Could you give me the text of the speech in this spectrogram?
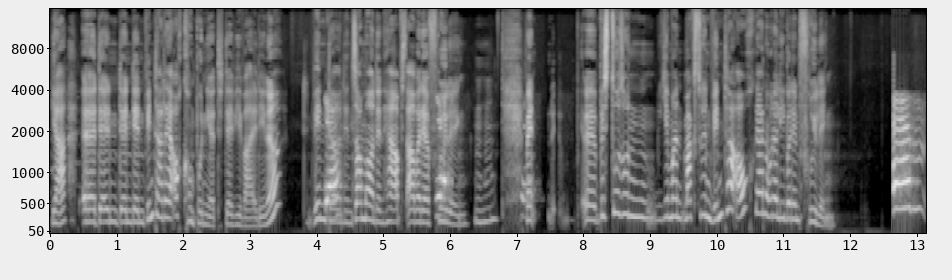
Ja, äh, den, den, den Winter hat er ja auch komponiert, der Vivaldi, ne? Den Winter, Ja. den Sommer und den Herbst, aber der Frühling. Mhm. Wenn, äh, bist du so ein jemand, magst du den Winter auch gerne oder lieber den Frühling? Ähm,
